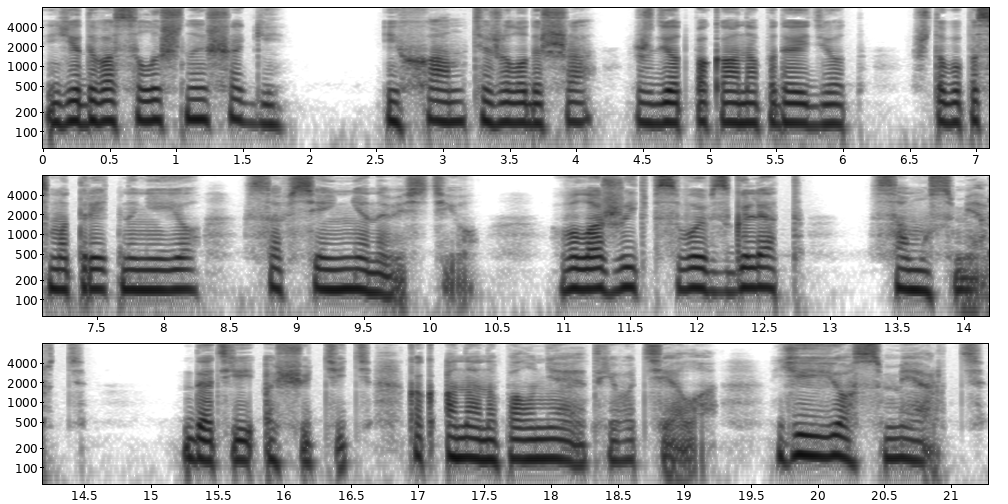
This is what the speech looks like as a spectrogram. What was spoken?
Едва слышные шаги, и хан, тяжело дыша, ждет, пока она подойдет, чтобы посмотреть на нее со всей ненавистью, вложить в свой взгляд саму смерть, дать ей ощутить, как она наполняет его тело, ее смерть.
